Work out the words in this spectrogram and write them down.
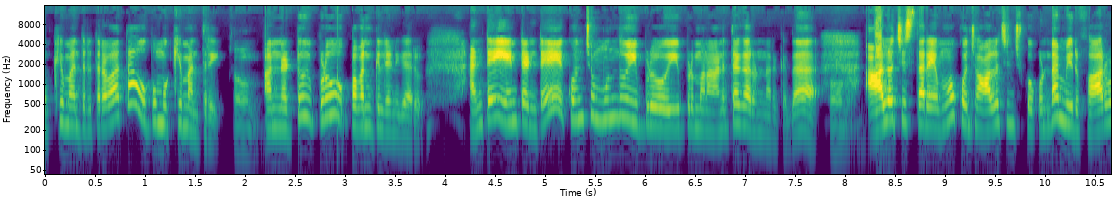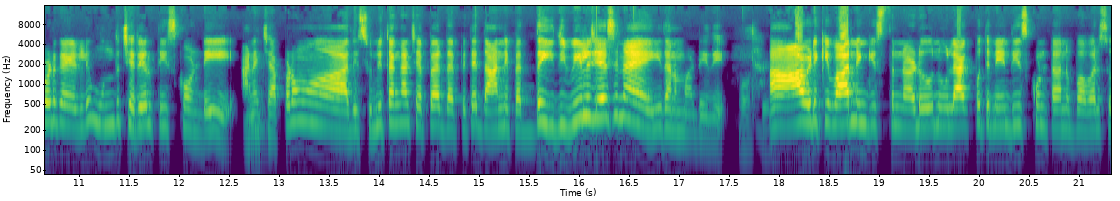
ముఖ్యమంత్రి తర్వాత ఉప ముఖ్యమంత్రి అన్నట్టు ఇప్పుడు పవన్ కళ్యాణ్ గారు. అంటే ఏంటంటే కొంచెం ముందు ఇప్పుడు ఇప్పుడు మన అనిత గారు ఉన్నారు కదా ఆలోచిస్తారేమో కొంచెం ఆలోచించుకోకుండా మీరు ఫార్వర్డ్గా వెళ్ళి ముందు చర్యలు తీసుకోండి అని. చెప్పడం అది సున్నితంగా చెప్పారు తప్పితే దాన్ని పెద్ద ఇది వీళ్ళు చేసిన ఇదనమాట ఇది. ఆవిడికి వార్నింగ్ ఇస్తున్నాడు నువ్వు లేకపోతే నేను తీసుకుంటాను పవర్స్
